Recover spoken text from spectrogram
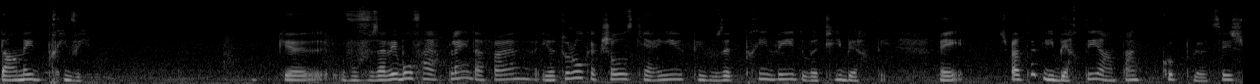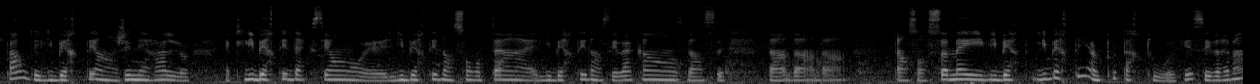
d'en être privé. Que vous, avez beau faire plein d'affaires, il y a toujours quelque chose qui arrive, puis vous êtes privé de votre liberté. Mais je parle pas de liberté en tant que couple, je parle de liberté en général. Avec liberté d'action, euh, liberté dans son temps, liberté dans ses vacances, dans, dans, dans, dans, dans son sommeil, liberté, liberté un peu partout, OK? C'est vraiment,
